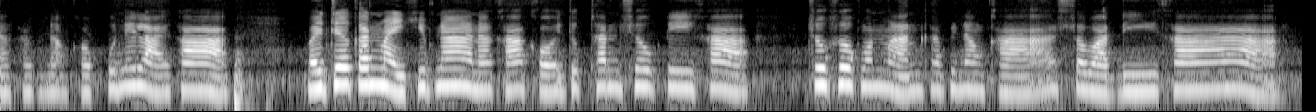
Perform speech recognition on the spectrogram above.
นะคะพี่น้องขอบคุณได้หลายค่ะ ไว้เจอกันใหม่คลิปหน้านะคะ ขอให้ทุกท่านโชคดีค่ะ โชคโชคมันหมานค่ะพี่น้องค่ะ สวัสดีค่ะ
